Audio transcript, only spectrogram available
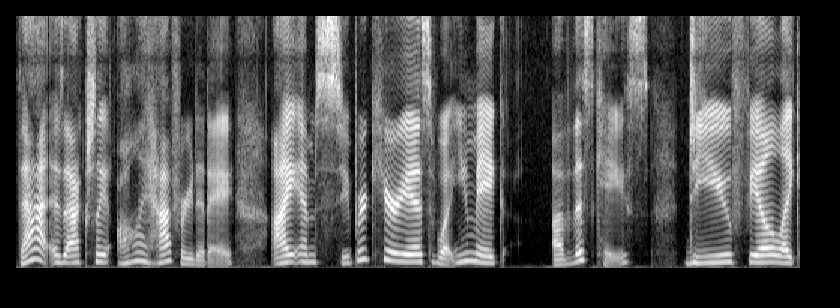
that is actually all I have for you today. I am super curious what you make of this case. Do you feel like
